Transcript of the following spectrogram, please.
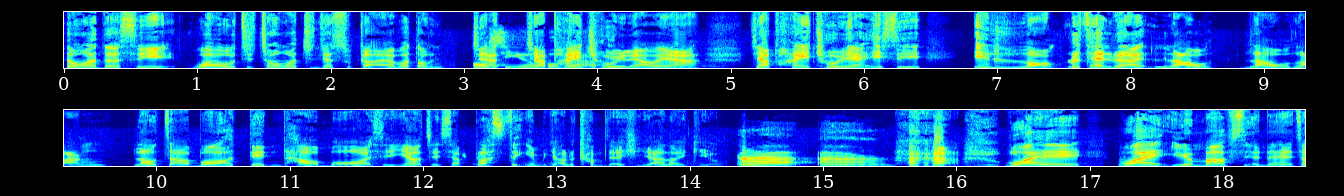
所以我就是我有一种我真正暑假我当只只派除了嘅啊，只派除咧，伊是一浪，你睇你流 流冷。流杂波电头膜嘅时，因为就系 plastic 入面有啲冚在鱼啊，都系叫。啊啊！我系我系 earmuffs 咧就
